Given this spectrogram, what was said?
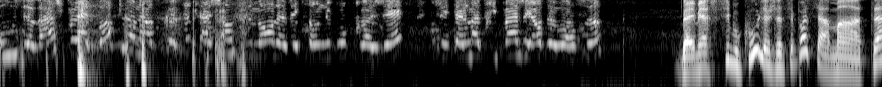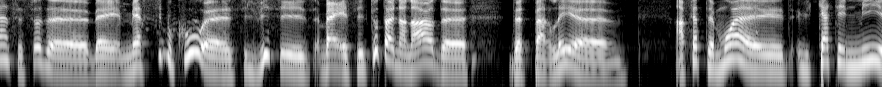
bouse de vache, peu importe, là, mais en tout cas, toute la chance du monde avec son nouveau projet. C'est tellement trippant, j'ai hâte de voir ça. Ben merci beaucoup. Là, je sais pas si elle m'entend, c'est ça. euh, ben merci beaucoup, euh, Sylvie. C'est ben c'est tout un honneur de, de te parler. En fait, moi, quatre et demi,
